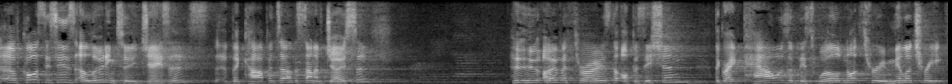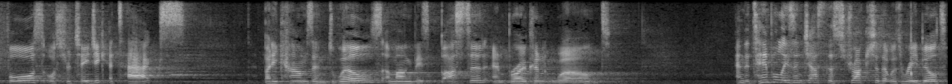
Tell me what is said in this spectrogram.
Of course, this is alluding to Jesus, the carpenter, the son of Joseph, who overthrows the opposition the great powers of this world, not through military force or strategic attacks, but he comes and dwells among this busted and broken world. And the temple isn't just the structure that was rebuilt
